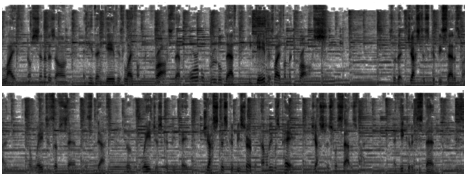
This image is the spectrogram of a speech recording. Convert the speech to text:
life, no sin of his own. And he then gave his life on the cross. That horrible, brutal death, he gave his life on the cross so that justice could be satisfied. The wages of sin is death. The wages could be paid. Justice could be served. The penalty was paid. Justice was satisfied. And he could extend his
